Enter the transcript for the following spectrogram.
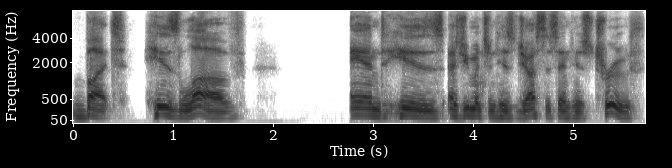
but his love and his as you mentioned his justice and his truth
